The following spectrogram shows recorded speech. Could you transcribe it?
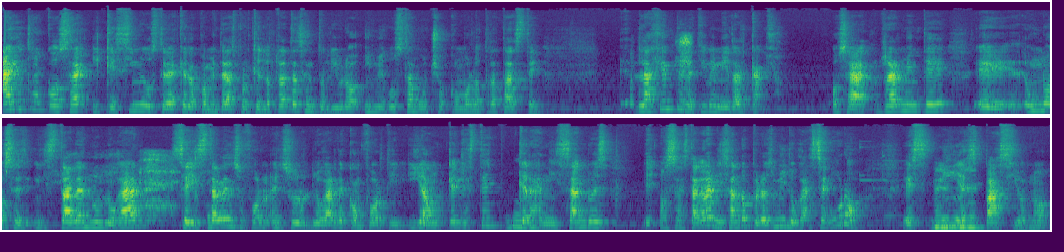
hay otra cosa y que sí me gustaría que lo comentaras porque lo tratas en tu libro y me gusta mucho cómo lo trataste. La gente le tiene miedo al cambio. O sea, realmente eh, uno se instala en un lugar, se instala en su, en su lugar de confort y, aunque le esté granizando, es, eh, o sea, está granizando, pero es mi lugar seguro, es mi espacio, ¿no?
